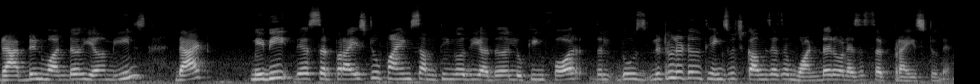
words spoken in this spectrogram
wrapped in wonder here means that maybe they're surprised to find something or the other looking for the, those little little things which comes as a wonder or as a surprise to them.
